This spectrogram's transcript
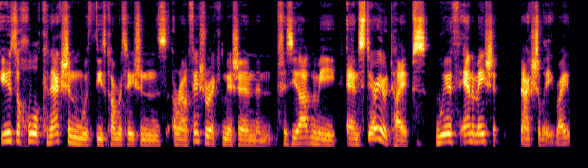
is a whole connection with these conversations around facial recognition and physiognomy and stereotypes with animation actually, right?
